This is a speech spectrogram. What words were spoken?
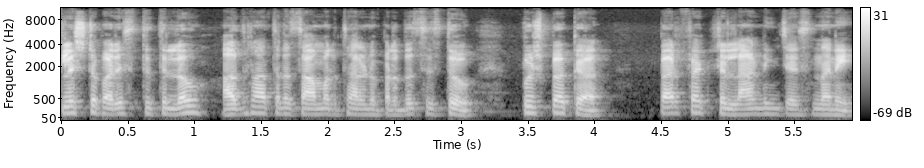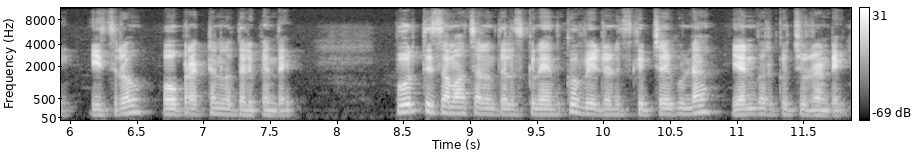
క్లిష్ట పరిస్థితుల్లో అధునాతన సామర్థ్యాలను ప్రదర్శిస్తూ పుష్పక్ పర్ఫెక్ట్ ల్యాండింగ్ చేసిందని ఇస్రో ఓ ప్రకటనలో తెలిపింది. పూర్తి సమాచారం తెలుసుకునేందుకు వీడియోని స్కిప్ చేయకుండా ఎన్ వరకు చూడండి.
